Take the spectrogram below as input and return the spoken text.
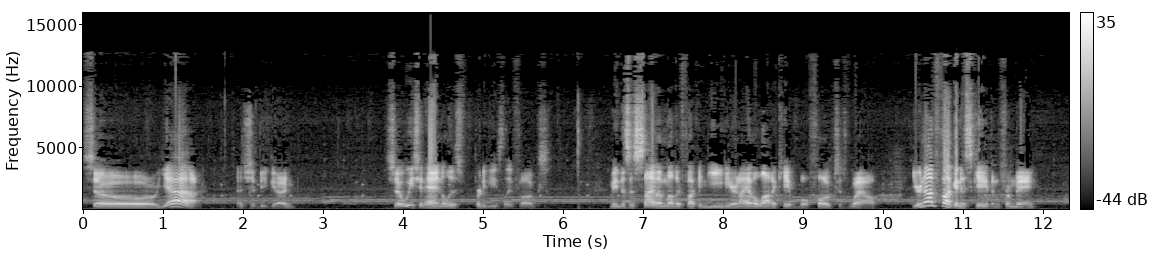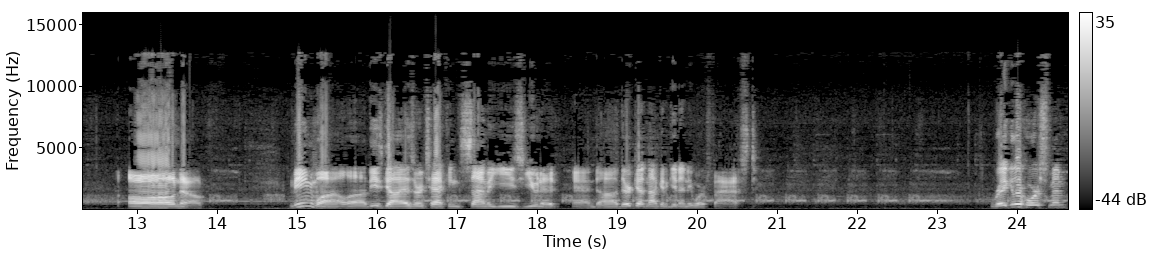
So, yeah, that should be good. So we should handle this pretty easily, folks. I mean, this is Sima motherfucking Yi here, and I have a lot of capable folks as well. You're not fucking escaping from me. Oh, no. Meanwhile, uh, these guys are attacking Sima Yi's unit, and uh, they're not going to get anywhere fast. Regular horsemen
